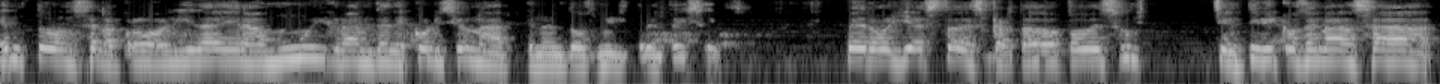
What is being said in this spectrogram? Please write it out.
entonces la probabilidad era muy grande de colisionar en el 2036. Pero ya está descartado todo eso. Científicos de NASA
